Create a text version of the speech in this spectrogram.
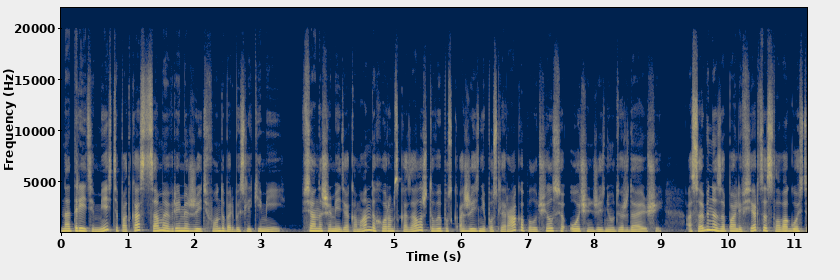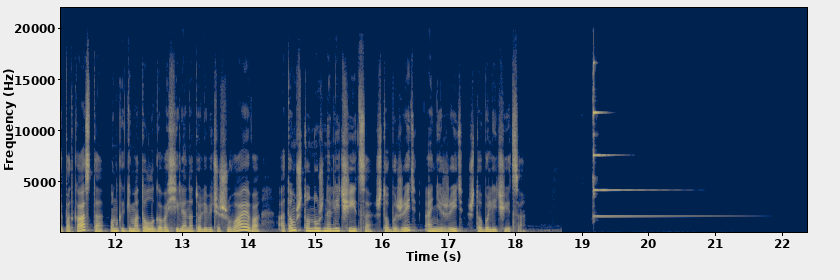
На третьем месте подкаст «Самое время жить» Фонда борьбы с лейкемией. Вся наша медиакоманда хором сказала, что выпуск о жизни после рака получился очень жизнеутверждающий. Особенно запали в сердце слова гостя подкаста, онкогематолога Василия Анатольевича Шуваева, о том, что нужно лечиться, чтобы жить, а не жить, чтобы лечиться.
